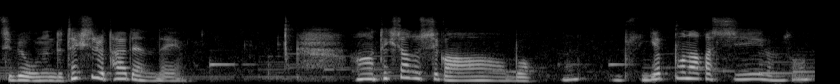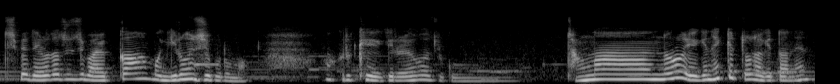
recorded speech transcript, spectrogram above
집에 오는데 택시를 타야 되는데 아 택시 아저씨가 막 응? 무슨 예쁜 아가씨 이러면서 집에 내려다 주지 말까? 막 이런 식으로 막. 아, 그렇게 얘기를 해가지고. 장난으로 얘기는 했겠죠 자기 딴엔.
